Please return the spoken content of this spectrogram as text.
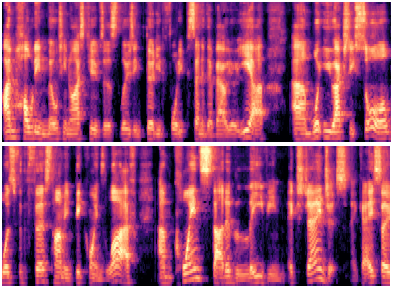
I'm holding melting ice cubes as losing 30 to 40% of their value a year. Um, what you actually saw was for the first time in Bitcoin's life, um, coins started leaving exchanges. Okay, so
